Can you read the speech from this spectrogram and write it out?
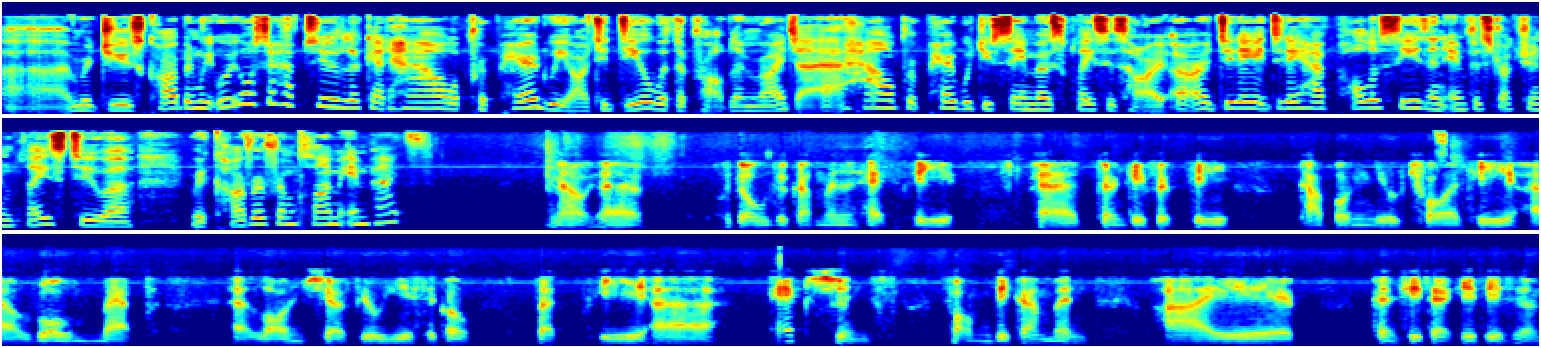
uh, reduce carbon, we, we also have to look at how prepared we are to deal with the problem, right? how prepared would you say most places are? Or do they do they have policies and infrastructure in place to recover from climate impacts? Now, although the government has the 2050 carbon neutrality roadmap uh, launched a few years ago. But the uh, actions from the government, I consider it is uh,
